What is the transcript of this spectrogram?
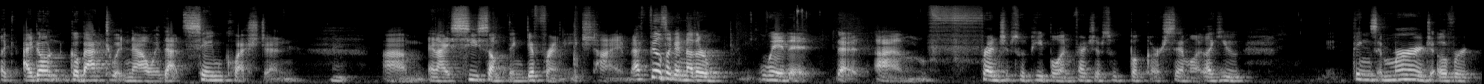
like, I don't go back to it now with that same question. Mm. Um, and I see something different each time. That feels like another way that that um, friendships with people and friendships with book are similar. Like you, things emerge over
